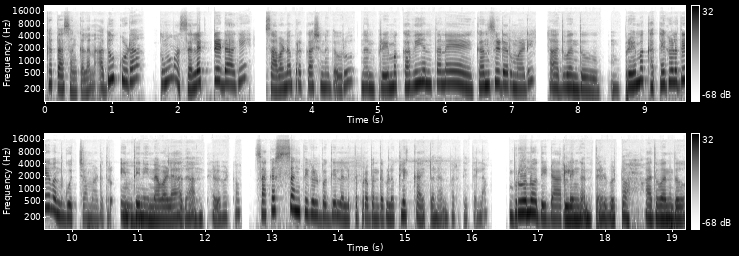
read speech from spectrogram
ಕಥಾ ಸಂಕಲನ. ಅದು ಕೂಡ ತುಂಬ ಸೆಲೆಕ್ಟೆಡ್ ಆಗಿ ಸಾವರ್ಣ ಪ್ರಕಾಶನದವರು ನನ್ನ ಪ್ರೇಮ ಕವಿ ಅಂತಲೇ ಕನ್ಸಿಡರ್ ಮಾಡಿ ಅದೊಂದು ಪ್ರೇಮ ಕಥೆಗಳದೇ ಒಂದು ಗುಚ್ಛ ಮಾಡಿದ್ರು. ಇಂತಿ ನಿನ್ನವಳೆ ಆದ ಅಂತ ಹೇಳ್ಬಿಟ್ಟು. ಸಾಕಷ್ಟು ಸಂಗತಿಗಳ ಬಗ್ಗೆ ಲಲಿತ ಪ್ರಬಂಧಗಳು ಕ್ಲಿಕ್ ಆಯ್ತು ನಾನು ಬರ್ತಿದ್ದಿಲ್ಲ ಬ್ರೂನೋ ದಿ ಡಾರ್ಲಿಂಗ್ ಅಂತ ಹೇಳ್ಬಿಟ್ಟು ಅದು ಒಂದು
